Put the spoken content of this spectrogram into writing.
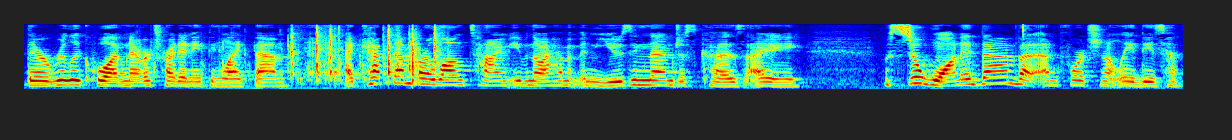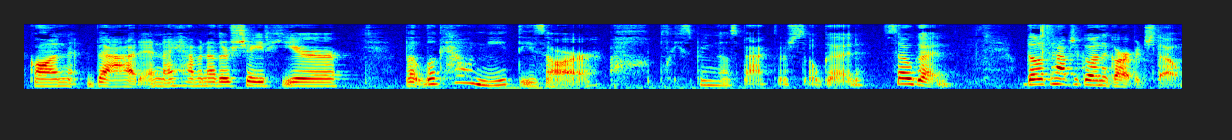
They're really cool. I've never tried anything like them. I kept them for a long time, even though I haven't been using them just because I still wanted them, but unfortunately these have gone bad. And I have another shade here, but look how neat these are. Oh, please bring those back. They're so good. So good. Those have to go in the garbage though.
